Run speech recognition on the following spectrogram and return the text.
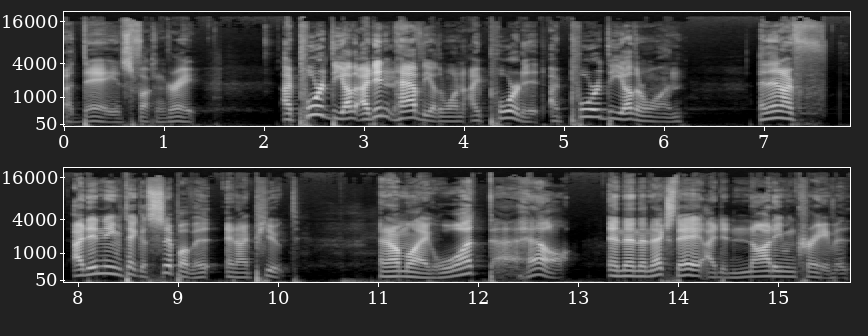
a day is fucking great. I poured the other. I didn't have the other one. I poured it. I poured the other one, and then I, f- I didn't even take a sip of it, and I puked. And I'm like, what the hell? And then the next day, I did not even crave it.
